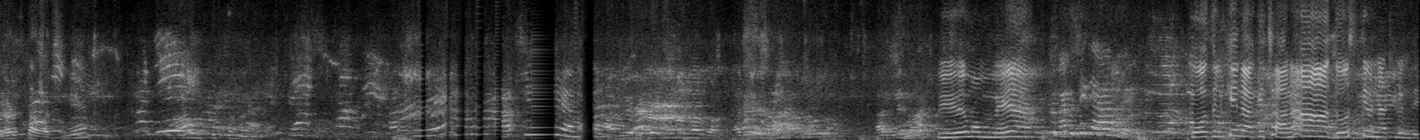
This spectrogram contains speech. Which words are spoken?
నడుస్తావా వచ్చి ఏ మమ్మీ కోతులకి నాకు చాలా దోస్తి ఉన్నట్లుంది.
